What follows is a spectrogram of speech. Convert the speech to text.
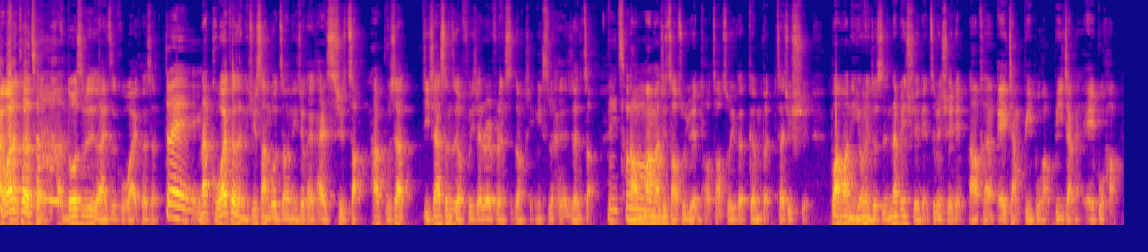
台湾的课程 很多是不是来自国外课程？对。那国外课程你去上过之后，你就可以开始去找。它不是底下甚至有附一些 reference 的东西，你是不是还可以再找？没错。然后慢慢去找出源头，找出一个根本，再去学。不然的话，你永远就是那边学点，这边学点，然后可能 A 讲 B 不好，B 讲 A 不好。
